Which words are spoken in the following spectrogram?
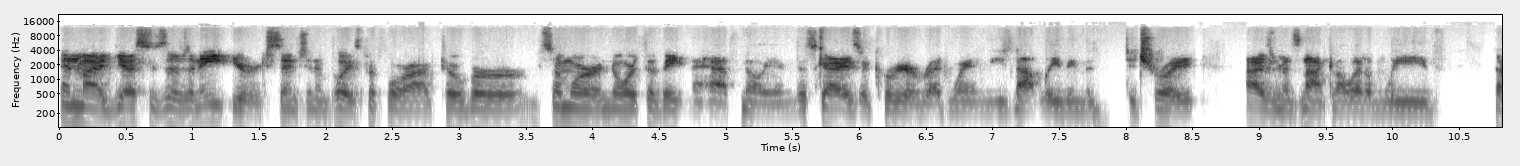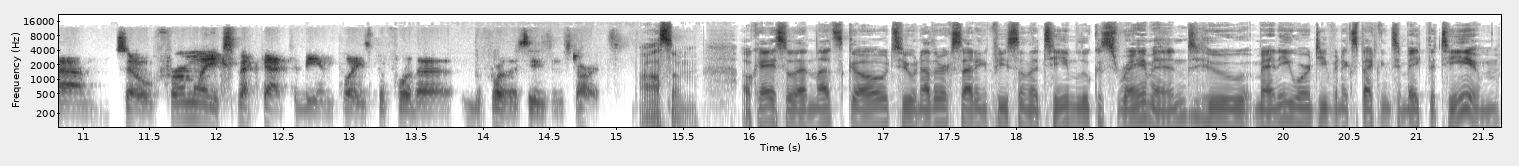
And my guess is there's an eight year extension in place before October, somewhere north of eight and a half million. This guy is a career Red Wing. He's not leaving the Detroit. Yzerman's not going to let him leave. Um, so firmly expect that to be in place before the before the season starts. Awesome. Okay, so then let's go to another exciting piece on the team, Lucas Raymond, who many weren't even expecting to make the team.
